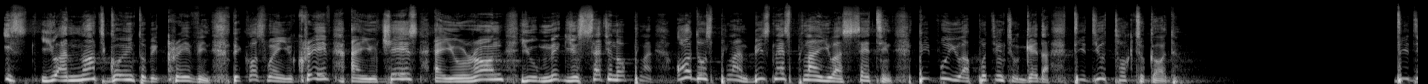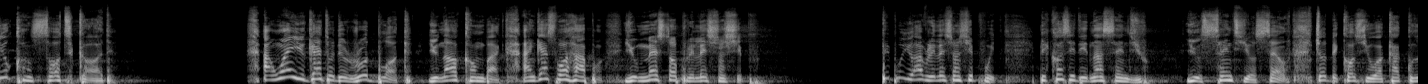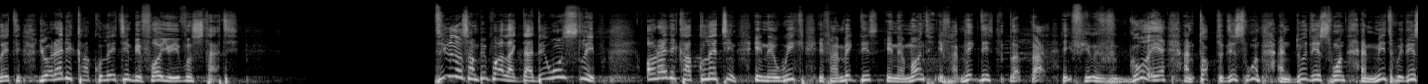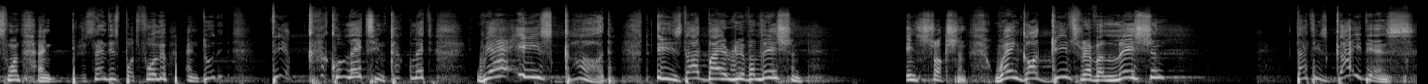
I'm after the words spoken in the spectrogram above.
It's, you are not going to be craving because when you crave and you chase and you run, you make you setting up plan. All those plan, business plan you are setting, people you are putting together. Did you talk to God? Did you consult God? And when you get to the roadblock, you now come back. And guess what happened? You messed up relationship. People you have relationship with, because he did not send you, you sent yourself just because you were calculating. You're already calculating before you even start. Do you know some people are like that? They won't sleep. Already calculating in a week, if I make this, in a month, if I make this, blah, blah. If, you, if you go here and talk to this one and do this one and meet with this one and present this portfolio and do this calculating, calculating. Where is God? Is that by revelation? Instruction. When God gives revelation, that is guidance.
